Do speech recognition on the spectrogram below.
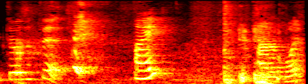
he throws a fit. Mike? Counterpoint.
